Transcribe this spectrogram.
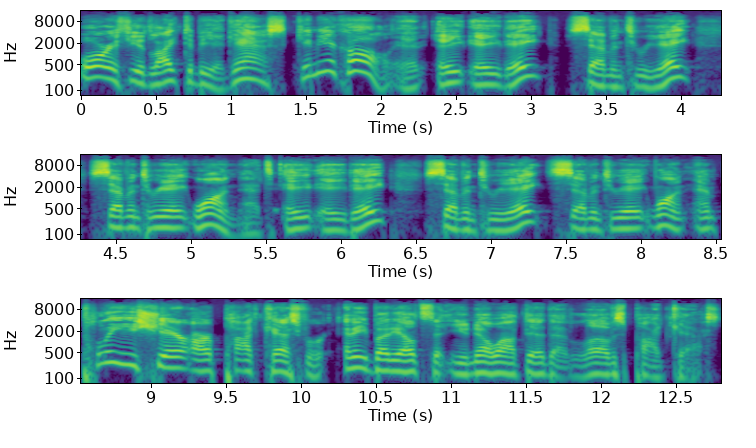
Or if you'd like to be a guest, give me a call at 888 738 7381. That's 888 738 7381. And please share our podcast for anybody else that you know out there that loves podcasts.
